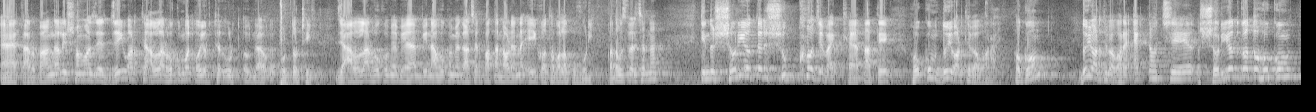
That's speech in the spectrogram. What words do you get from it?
হ্যাঁ আর বাঙালি সমাজে যেই অর্থে আল্লাহর হুকুম বলে, ওই অর্থে উত্তর ঠিক। যে আল্লাহর হুকুমে বিনা- হুকুমে গাছের পাতা নড়ে না, এই কথা বলা কুফরি। কথা বুঝতে পারছেন না? কিন্তু শরীয়তের সূক্ষ্ম যে ব্যাখ্যা, তাতে হুকুম দুই অর্থে ব্যবহার হয়। হুকুম দুই অর্থে ব্যবহার হয়। একটা হচ্ছে শরীয়তগত হুকুম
